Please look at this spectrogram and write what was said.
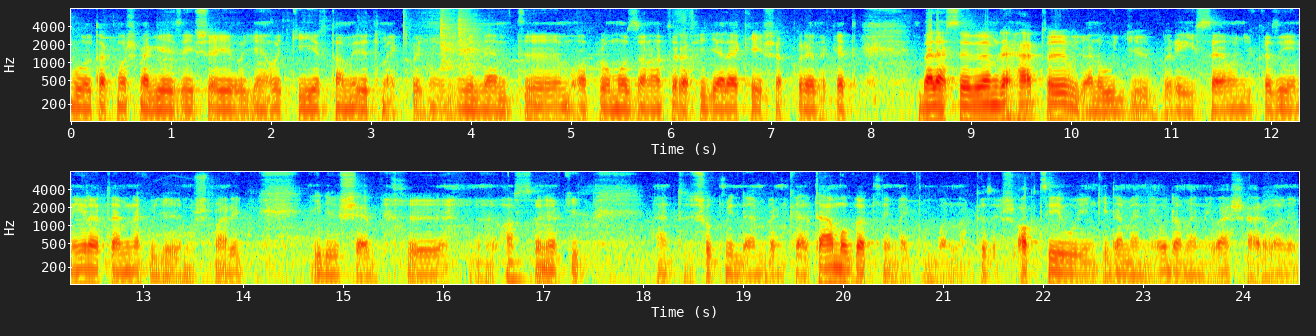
voltak most megjegyzései, hogy én hogy kiírtam őt, meg hogy mindent apró mozzanatra figyelek, és akkor ezeket beleszövöm, de hát ugyanúgy része mondjuk az én életemnek, ugye most már egy idősebb asszony, akit hát sok mindenben kell támogatni, meg vannak közös akcióink, ide menni, oda menni, vásárolni,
